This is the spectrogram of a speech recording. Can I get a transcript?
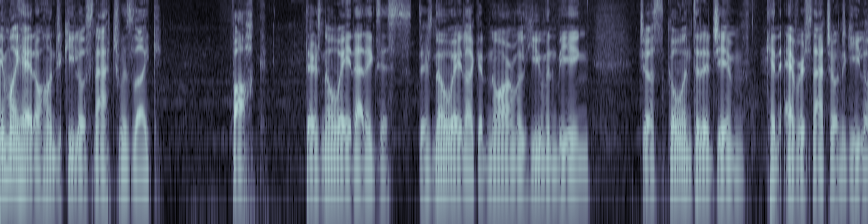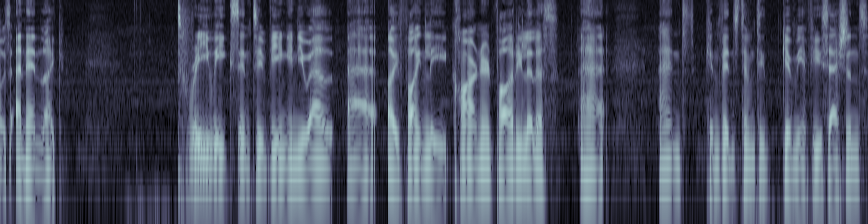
in my head a 100 kilo snatch was like fuck. There's no way that exists. There's no way like a normal human being just going to the gym can ever snatch 100 kilos. And then like three weeks into being in UL, uh, I finally cornered Paddy Lillis uh, and convinced him to give me a few sessions.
